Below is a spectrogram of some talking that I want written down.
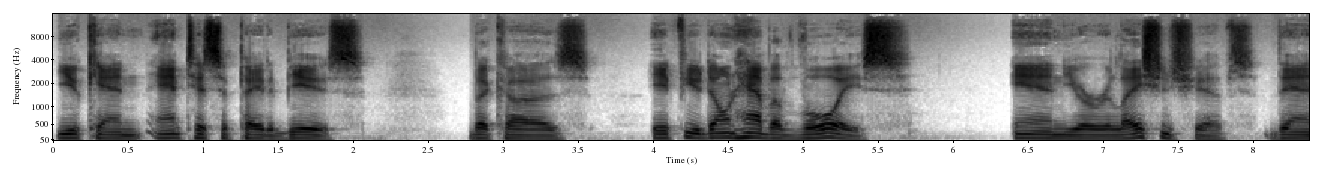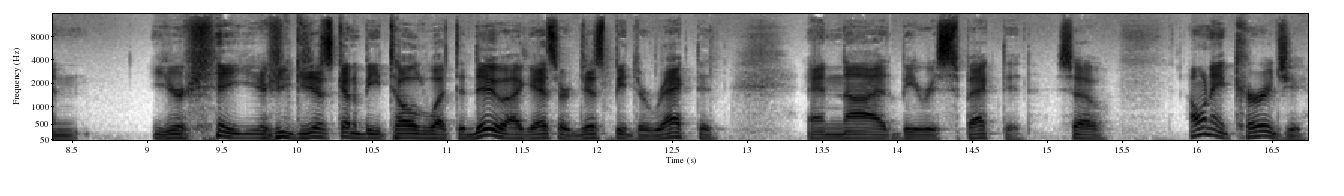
you can anticipate abuse because if you don't have a voice in your relationships, then you're you're just going to be told what to do, I guess, or just be directed and not be respected. So, I want to encourage you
